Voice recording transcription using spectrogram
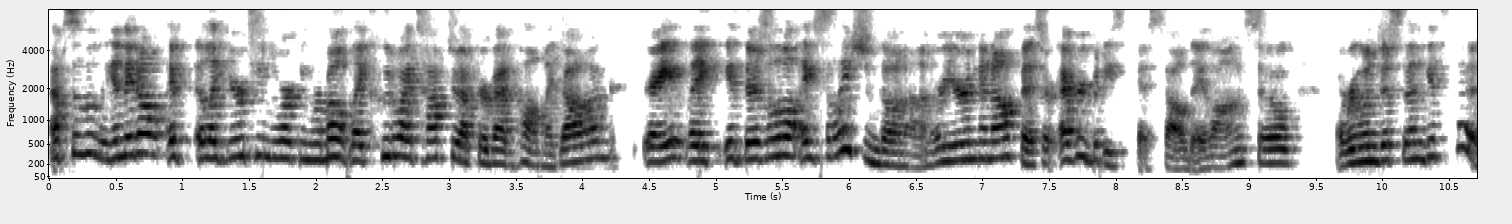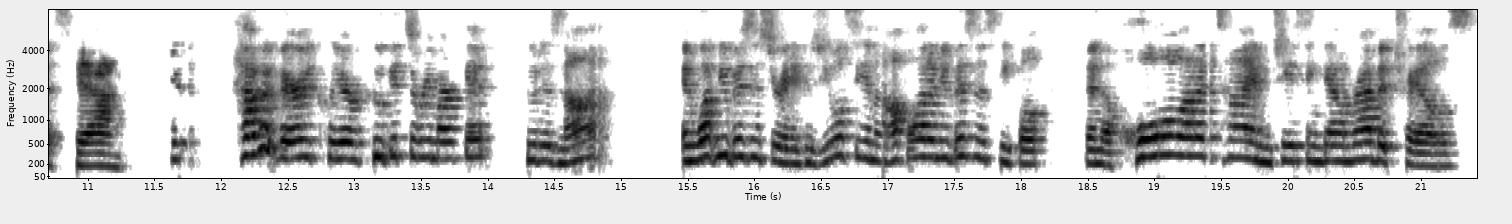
Absolutely. And they don't, if like your team's working remote, like who do I talk to after a bad call? My dog, right? Like if there's a little isolation going on, or you're in an office, or everybody's pissed all day long. So everyone just then gets pissed. Yeah. Have it very clear who gets a remarket, who does not, and what new business you're in, because you will see an awful lot of new business people spend a whole lot of time chasing down rabbit trails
